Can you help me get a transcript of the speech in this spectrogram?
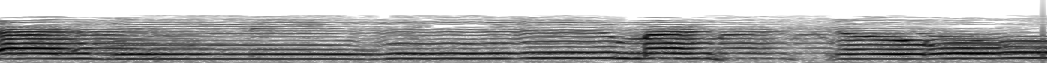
بأهله مسرور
